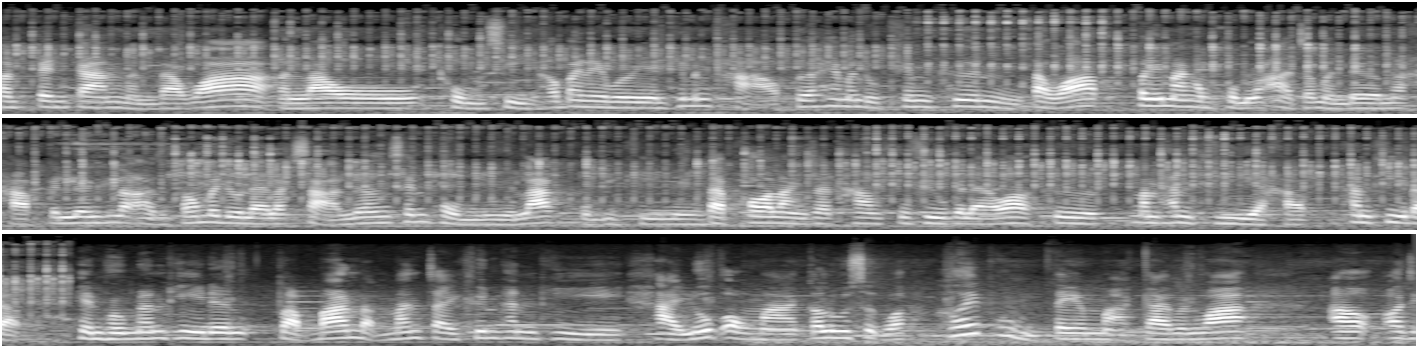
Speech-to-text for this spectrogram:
มันเป็นการเหมือนแบบว่าเหมือนเราถมสีเข้าไปในบริเวณที่มันขาวเพื่อให้มันดูเข้มขึ้น แต่ว่าปริมาณของผมเราอาจจะเหมือนเดิมนะครับ เป็นเรื่องที่เราอาจจะต้องไปดูแลรักษาเรื่องเส้นผมหรือรากผมอีกทีนึงแต่พอหลังจากทำ fulfill ไปแล้วอะคือมันทันทีอะครับทันทีแบบ เห็นผมทันทีเดินกลับบ้านแบบมั่นใจขึ้นทันที ถ่ายรูปออกมาก็รู้สึกว่า เฮ้ยผมเต็มอะกลายเป็นว่าเอาเอาจ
